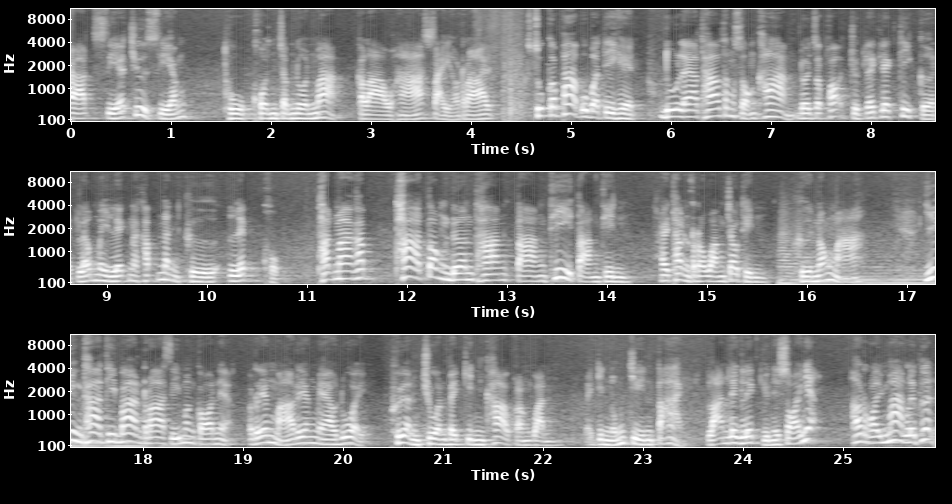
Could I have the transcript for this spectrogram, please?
กาสเสียชื่อเสียง ถูกคนจำนวนมากกล่าวหาใส่ร้าย สุขภาพอุบัติเหตุ ดูแลเท้าทั้งสองข้าง โดยเฉพาะจุดเล็ก ๆ ที่เกิดแล้วไม่เล็กนะครับ นั่นคือเล็บขบ ถัดมาครับ ถ้าต้องเดินทางต่างที่ต่างถิ่นให้ท่านระวังเจ้าถิ่นคือน้องหมา ยิ่งถ้าที่บ้านราศีมังกรเนี่ยเลี้ยงหมาเลี้ยงแมวด้วย เพื่อนชวนไปกินข้าวกลางวัน ไปกินขนมจีนใต้ ร้านเล็ก ๆ อยู่ในซอยเนี่ยอร่อยมากเลยเพื่อน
